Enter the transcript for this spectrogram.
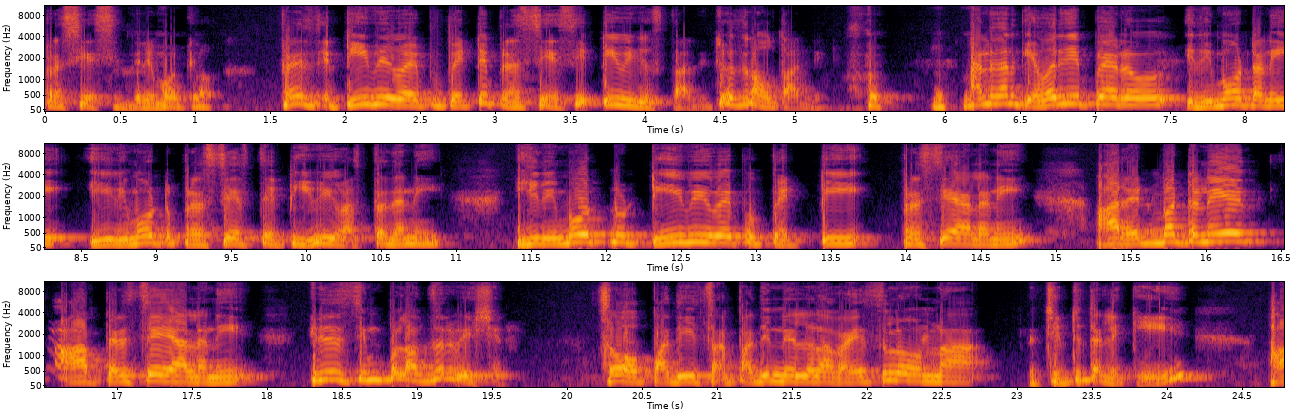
ప్రెస్ చేసింది రిమోట్లో. ప్రెస్ టీవీ వైపు పెట్టి ప్రెస్ చేసి టీవీ చూస్తుంది చూసి నవ్వుతుంది. అంటే దానికి ఎవరు చెప్పారు? ఈ రిమోట్ అని ఈ రిమోట్ ప్రెస్ చేస్తే టీవీ వస్తుందని. ఈ రిమోట్ను టీవీ వైపు పెట్టి ప్రెస్ చేయాలని ఆ రెడ్ బటనే ఆ ప్రెస్ చేయాలని it is simple observation so పది పది నెలల వయసులో ఉన్న చిట్టి తల్లికి ఆ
